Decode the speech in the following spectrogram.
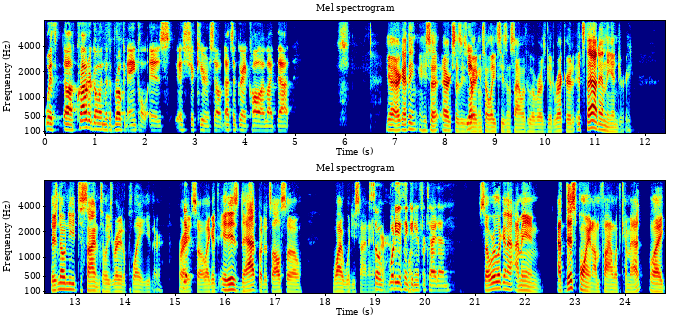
with uh Crowder going with a broken ankle is is Shakir. So that's a great call. I like that. Yeah, Eric. I think he said Eric says he's Yep. waiting until late season sign with whoever has good record. It's that and the injury. There's no need to sign until he's ready to play either, right? So like it, it is that, but it's also why would you sign So what are you thinking here for tight end? So we're looking at. I mean, at this point, I'm fine with Kmet. Like,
